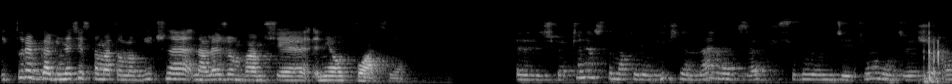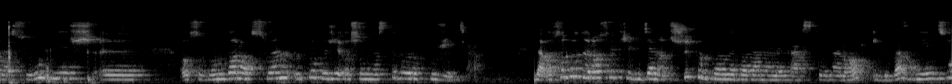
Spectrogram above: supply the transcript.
i które w gabinecie stomatologiczne należą Wam się nieodpłatnie. Świadczenia stomatologiczne na NFZ przysługują dzieciom, młodzieży oraz również osobom dorosłym powyżej 18 roku życia. Dla osoby dorosłej przewidziano trzy kontrolne badania lekarskie na rok i dwa zdjęcia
